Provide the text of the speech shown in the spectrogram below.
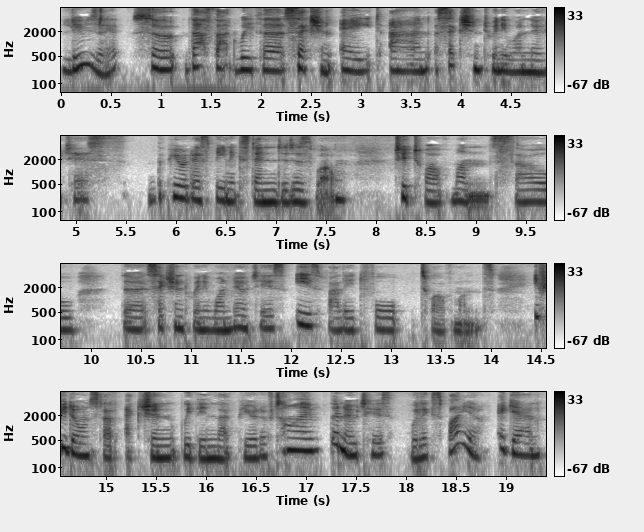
lose it. So that's that with uh, Section 8 and a Section 21 notice. The period has been extended as well to 12 months. So the Section 21 notice is valid for 12 months. If you don't start action within that period of time, the notice will expire. Again,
